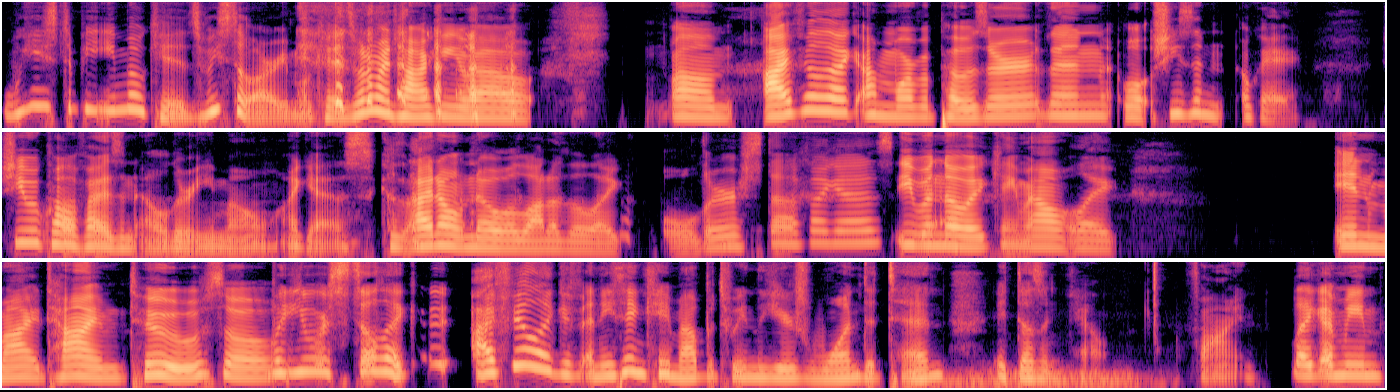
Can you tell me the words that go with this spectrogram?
we used to be emo kids. We still are emo kids. What am I talking about? Um, I feel like I'm more of a poser than well, she's an okay. She would qualify as an elder emo, I guess, because I don't know a lot of the like older stuff. I guess, even Yeah. though it came out like in my time too. So, But you were still like, eh, I feel like if anything came out between the years one to 10, it doesn't count. fine. Like, I mean,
